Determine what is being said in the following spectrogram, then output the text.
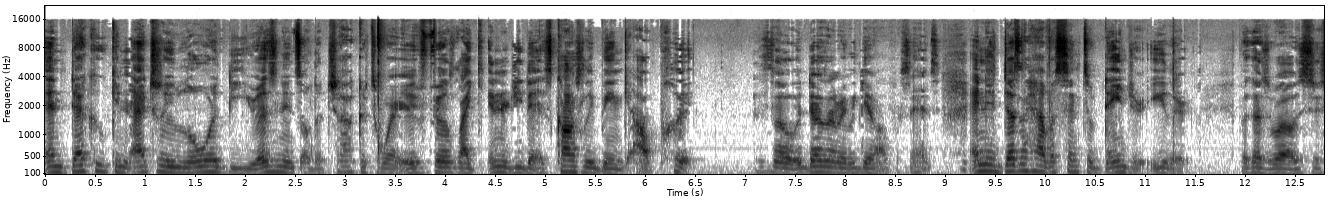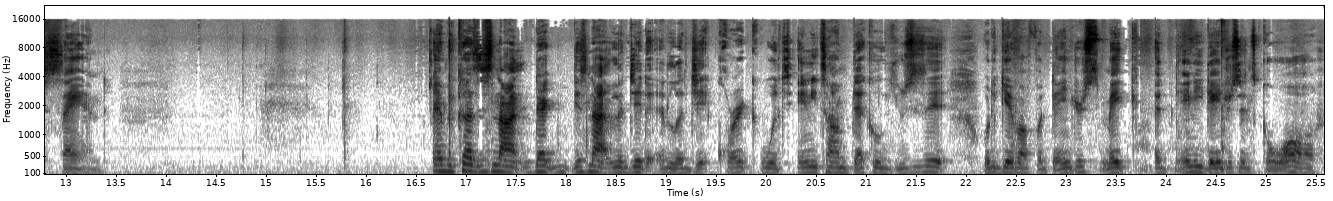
And Deku can actually lower the resonance of the chakra to where it feels like energy that is constantly being output. So it doesn't really give off a sense. And it doesn't have a sense of danger either. Because well it's just sand. And because it's not it's not legit a legit quirk, which anytime Deku uses it would give off a dangerous make a, any danger sense go off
